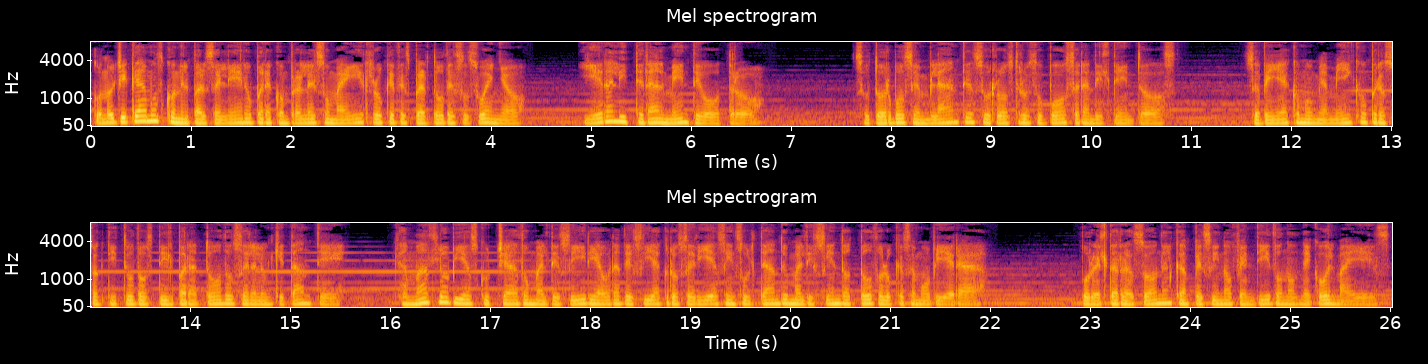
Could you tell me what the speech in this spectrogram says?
Cuando llegamos con el parcelero para comprarle su maíz, Roque despertó de su sueño, y era literalmente otro. Su torvo semblante, su rostro y su voz eran distintos. Se veía como mi amigo, pero su actitud hostil para todos era lo inquietante. Jamás lo había escuchado maldecir y ahora decía groserías insultando y maldiciendo todo lo que se moviera. Por esta razón el campesino ofendido nos negó el maíz.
